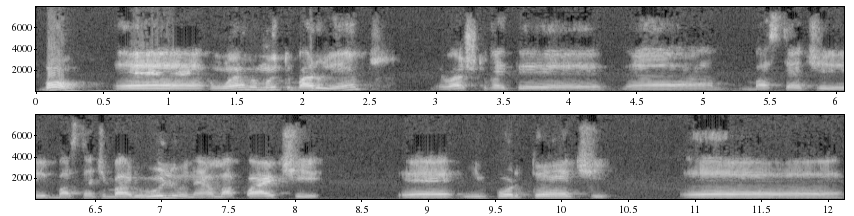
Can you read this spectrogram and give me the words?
Bom, é um ano muito barulhento, eu acho que vai ter é, bastante, bastante barulho, né? Uma parte é, importante é,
